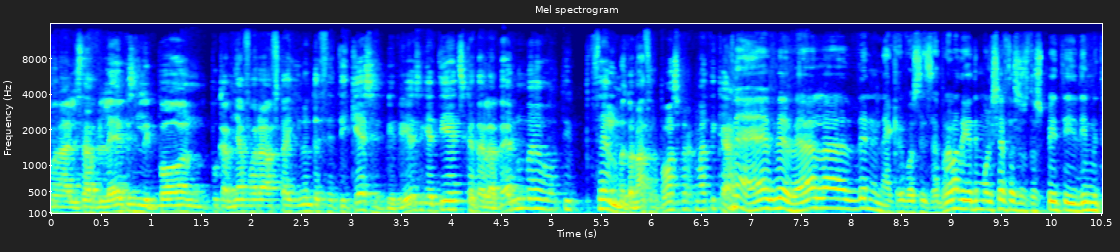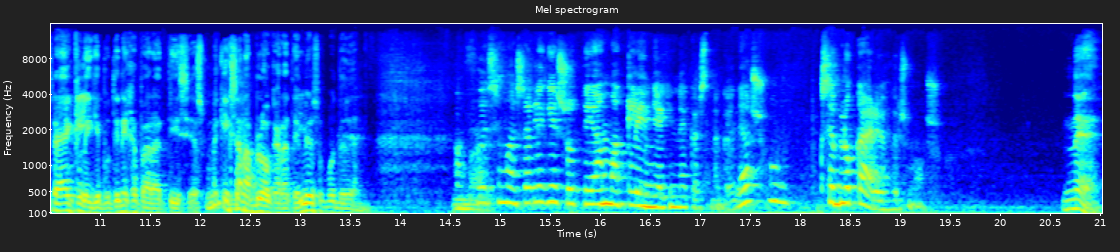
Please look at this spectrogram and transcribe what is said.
Μάλιστα. Βλέπεις λοιπόν που καμιά φορά αυτά γίνονται θετικές εμπειρίες γιατί έτσι καταλαβαίνουμε ότι θέλουμε τον άνθρωπό μας πραγματικά. Ναι, βέβαια, αλλά δεν είναι ακριβώς έτσι τα πράγματα γιατί μόλις έφτασα στο σπίτι η Δήμητρα έκλαιγε που την είχα παρατήσει ας πούμε και ξαναμπλόκαρα τελείως οπότε δεν... Αφού εσύ μας έλεγες ότι άμα κλαίει μια γυναίκα στην αγκαλιά σου, ξεμπλοκάρει ο θεσμός σου. Ναι,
